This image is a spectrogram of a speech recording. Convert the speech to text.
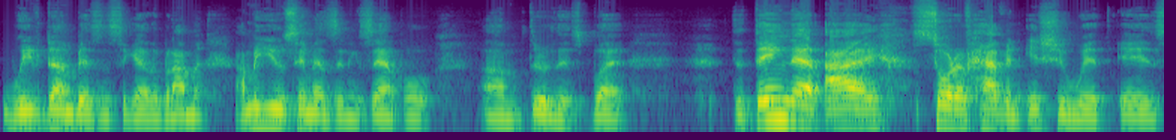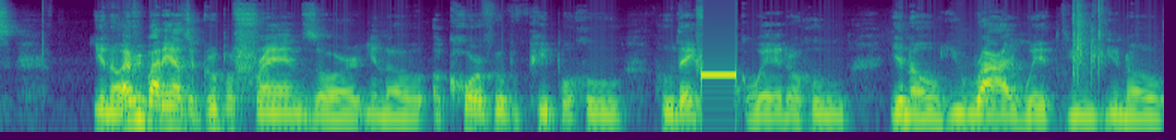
We've done business together, but I'm I'm gonna use him as an example um, through this. But the thing that I sort of have an issue with is, you know, everybody has a group of friends or you know a core group of people who who they with or who you know you ride with, you you know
